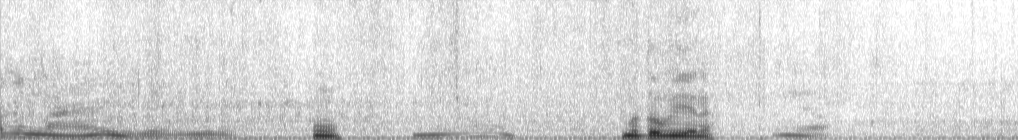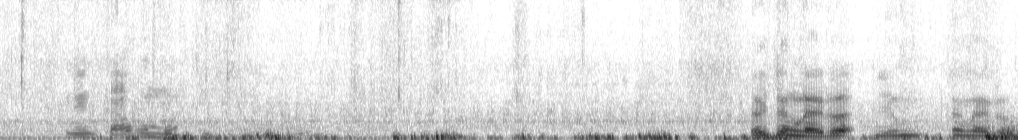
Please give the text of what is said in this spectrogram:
ถมันมาอยู่เลยอยู่เลยมอเตอร์เวียนะเนี่ยเล่นเก่าผมมั้งแล้วจังไรด้วยยืมจังไรด้วย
